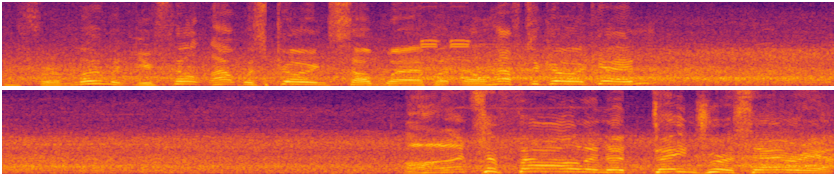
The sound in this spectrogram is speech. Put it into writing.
And for a moment you felt that was going somewhere, but they'll have to go again. Oh, that's a foul in a dangerous area.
